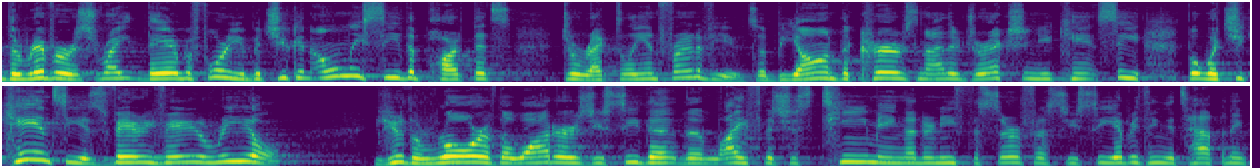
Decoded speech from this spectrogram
the river is right there before you, but you can only see the part that's directly in front of you. So beyond the curves in either direction, you can't see. But what you can see is very, very real. You hear the roar of the waters. You see the, the life that's just teeming underneath the surface. You see everything that's happening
